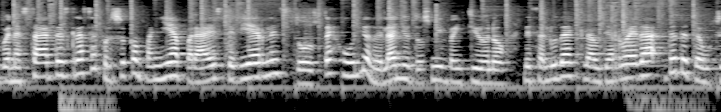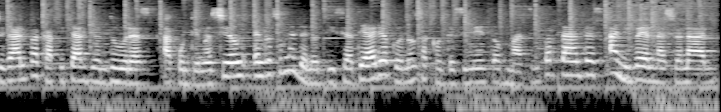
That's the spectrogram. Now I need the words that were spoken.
Muy buenas tardes, gracias por su compañía para este viernes 2 de julio del año 2021. Le saluda Claudia Rueda desde Tegucigalpa, capital de Honduras. A continuación, el resumen de Noticias Diario con los acontecimientos más importantes a nivel nacional.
